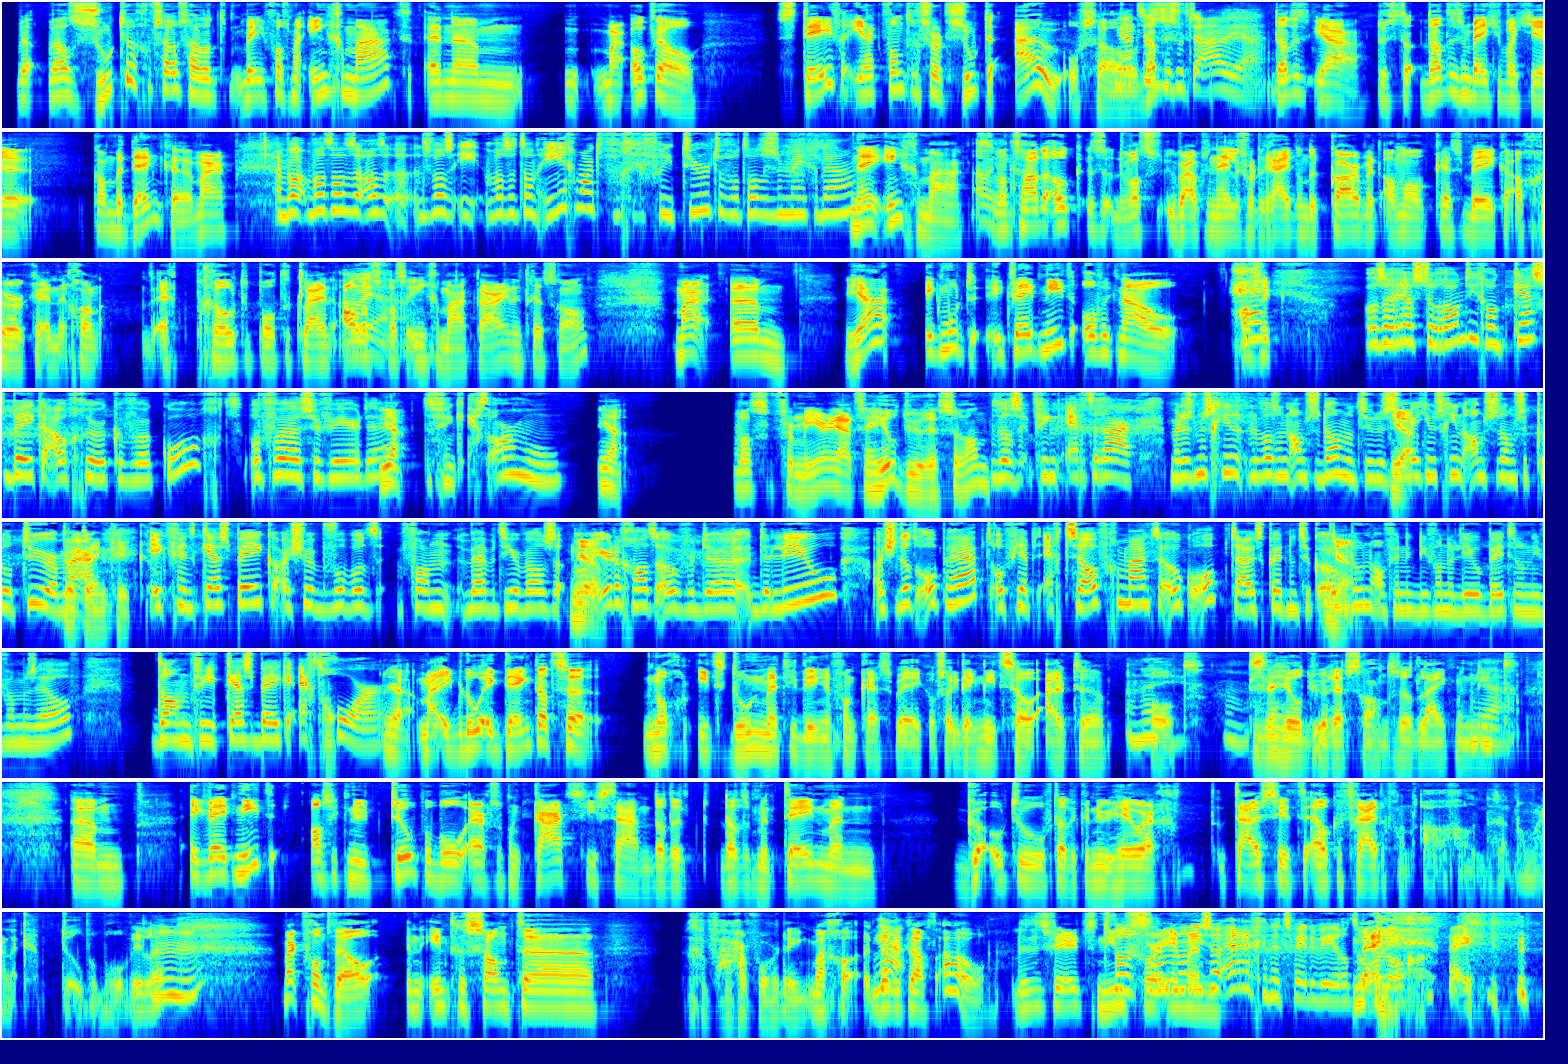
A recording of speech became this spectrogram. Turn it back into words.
wel, wel zoetig of zo. Ze hadden het volgens mij ingemaakt. En, ehm, maar ook wel stevig. Ja, ik vond het een soort zoete ui of zo. Ja, het is dat een zoete ui, ja. Dat is, ja, dus dat, dat is een beetje wat je kan bedenken. Maar En wat, wat hadden ze, was, was het dan ingemaakt of gefrituurd of wat hadden ze mee gedaan? Nee, ingemaakt. Oh, ja. Want ze hadden ook, er was überhaupt een hele soort rijdende kar met allemaal kerstbeken, augurken en gewoon echt grote potten, klein. Alles Oh, ja. was ingemaakt daar in het restaurant. Maar ehm, ja, ik moet, ik weet niet of ik nou, als Hè? ik, was een restaurant die gewoon kerstbeken augurken verkocht of eh, serveerde? Ja. Dat vind ik echt armoe. Was Vermeer, ja, het is een heel duur restaurant. Dat was, vind ik echt raar. Maar dus misschien, dat was in Amsterdam natuurlijk, dus Ja. een beetje misschien Amsterdamse cultuur. Dat maar denk ik. Ik vind kerstbeken, als je bijvoorbeeld van, we hebben het hier wel eens al Ja. eerder gehad over de, de leeuw. Als je dat op hebt, of je hebt echt zelf gemaakt ook op. Thuis kun je het natuurlijk ook Ja. doen, al vind ik die van de leeuw beter dan die van mezelf. Dan vind je kerstbeken echt goor. Ja, maar ik bedoel, ik denk dat ze nog iets doen met die dingen van kerstbeken of zo. Ik denk niet zo uit de Nee. pot. Oh. Het is een heel duur restaurant, dus dat lijkt me niet. Ja. Ik weet niet, als ik nu tulpenbol ergens op een kaart zie staan, dat het, dat het meteen mijn go-to, of dat ik er nu heel erg thuis zit elke vrijdag van, oh, dan zou ik nog maar lekker tulpenbol willen. Mhm. Maar ik vond wel een interessante gewaarwording. Maar gewoon, dat Ja. ik dacht, oh, dit is weer iets Het nieuws was voor in helemaal mijn... niet zo erg in de Tweede Wereldoorlog. Nee, nee.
